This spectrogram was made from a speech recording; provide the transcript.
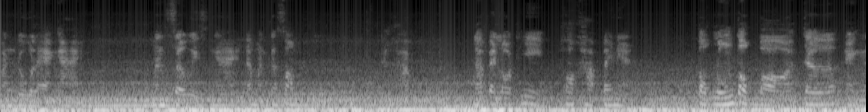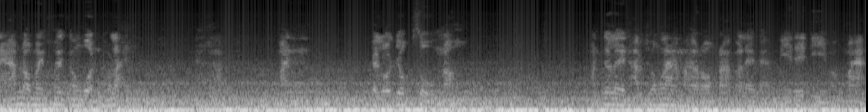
มันดูแลง่าย มันเซอร์วิสง่าย แล้วมันก็ซ่อมถูกนะครับ แล้วเป็นรถที่พอขับไปเนี่ย ตก หลุมตกบ่อเจอแอ่งน้ำเราไม่ค่อยกังวลเท่าไหร่นะครับ มันเป็นรถยกสูงเนาะมันก็เลยทำช่วงล่างมารองรับอะไรแบบนี้ได้ดีมาก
